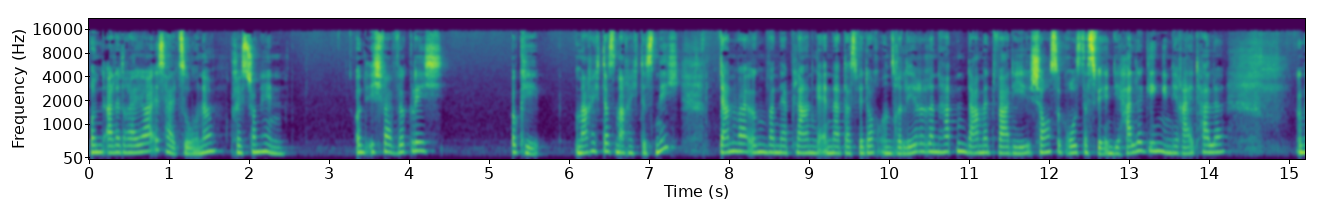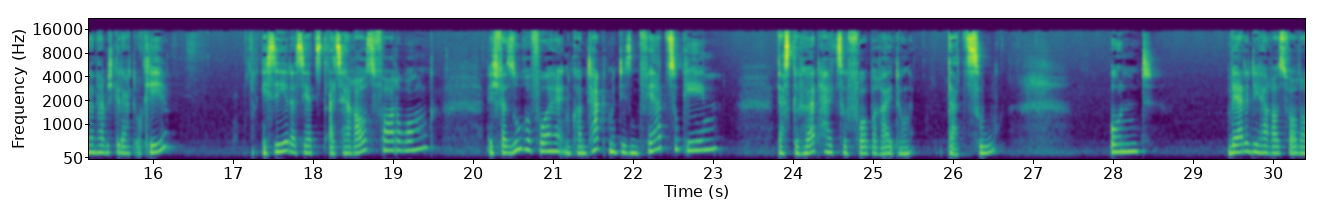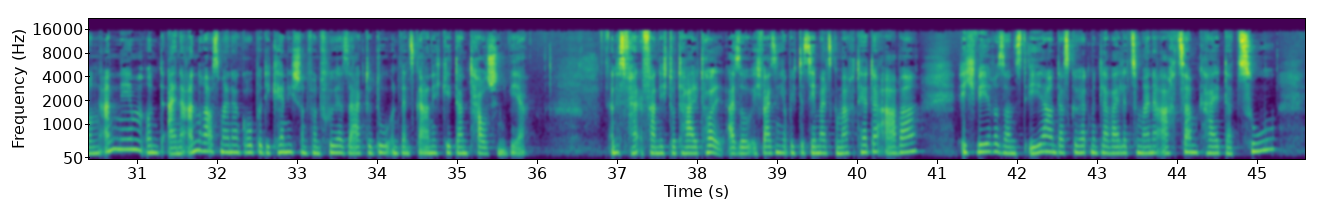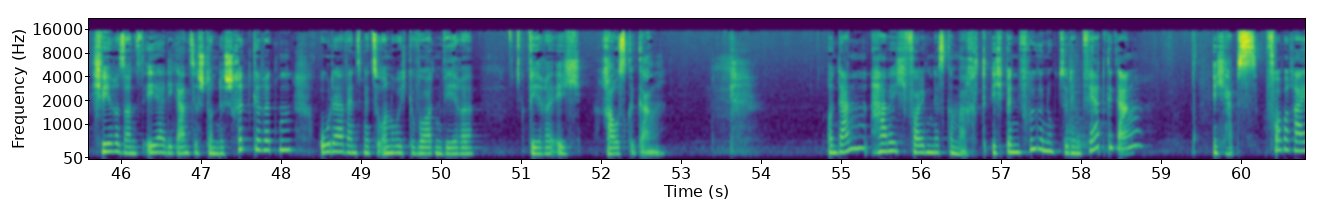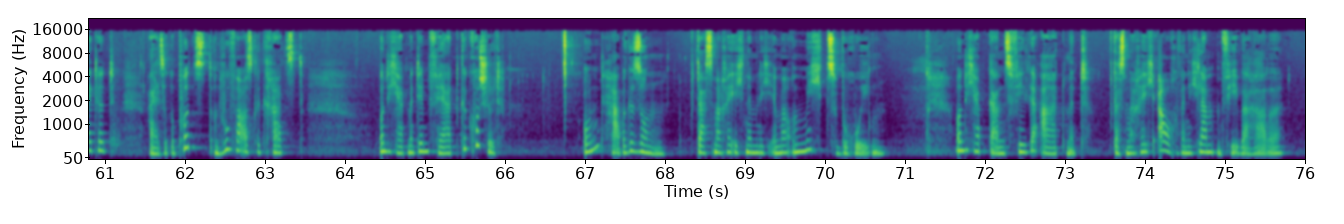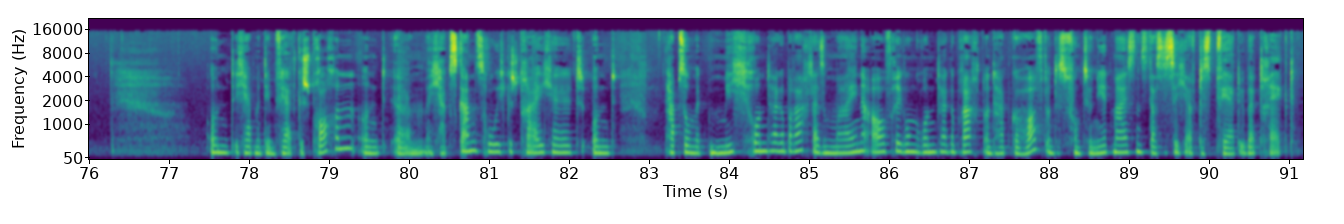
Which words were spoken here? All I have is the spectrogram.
Und alle drei, ja, ist halt so, ne? Kriegst schon hin. Und ich war wirklich, okay, mache ich das, mache ich das nicht. Dann war irgendwann der Plan geändert, dass wir doch unsere Lehrerin hatten. Damit war die Chance groß, dass wir in die Halle gingen, in die Reithalle. Und dann habe ich gedacht, okay, ich sehe das jetzt als Herausforderung. Ich versuche vorher in Kontakt mit diesem Pferd zu gehen. Das gehört halt zur Vorbereitung dazu. Und werde die Herausforderungen annehmen und eine andere aus meiner Gruppe, die kenne ich schon von früher, sagte, du, und wenn es gar nicht geht, dann tauschen wir. Und das fand ich total toll. Also ich weiß nicht, ob ich das jemals gemacht hätte, aber ich wäre sonst eher, und das gehört mittlerweile zu meiner Achtsamkeit dazu, ich wäre sonst eher die ganze Stunde Schritt geritten oder wenn es mir zu unruhig geworden wäre, wäre ich rausgegangen. Und dann habe ich Folgendes gemacht. Ich bin früh genug zu dem Pferd gegangen, ich habe es vorbereitet, also geputzt und Hufe ausgekratzt und ich habe mit dem Pferd gekuschelt und habe gesungen. Das mache ich nämlich immer, um mich zu beruhigen. Und ich habe ganz viel geatmet. Das mache ich auch, wenn ich Lampenfieber habe. Und ich habe mit dem Pferd gesprochen und ähm, ich habe es ganz ruhig gestreichelt und habe somit mich runtergebracht, also meine Aufregung runtergebracht und habe gehofft, und es funktioniert meistens, dass es sich auf das Pferd überträgt.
